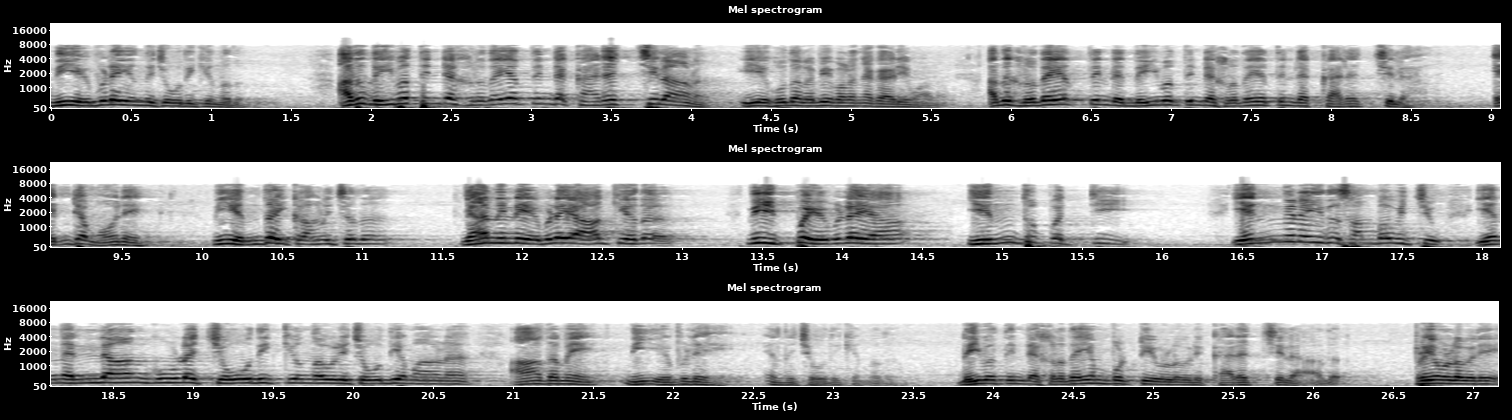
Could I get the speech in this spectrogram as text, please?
നീ എവിടെ എന്ന് ചോദിക്കുന്നത്? അത് ദൈവത്തിന്റെ ഹൃദയത്തിന്റെ കരച്ചിലാണ്. ഈ യഹൂദ റബി പറഞ്ഞ കാര്യമാണ്. അത് ഹൃദയത്തിന്റെ ദൈവത്തിന്റെ ഹൃദയത്തിന്റെ കരച്ചിലാണ്. എന്റെ മോനെ നീ എന്തായി കാണിച്ചത്? ഞാൻ നിന്നെ എവിടെയാ ആക്കിയത്? നീ ഇപ്പൊ എവിടെയാ? എന്തു പറ്റി? എങ്ങനെ ഇത് സംഭവിച്ചു? എന്നെല്ലാം കൂടെ ചോദിക്കുന്ന ഒരു ചോദ്യമാണ് ആദമേ നീ എവിടെ? എന്ന് ചോദിക്കുന്നത്. ദൈവത്തിന്റെ ഹൃദയം പൊട്ടിയുള്ള ഒരു കരച്ചിലാത്. പ്രിയമുള്ളവരെ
